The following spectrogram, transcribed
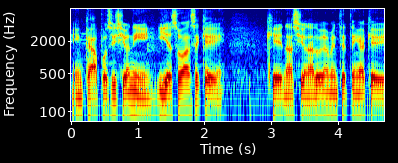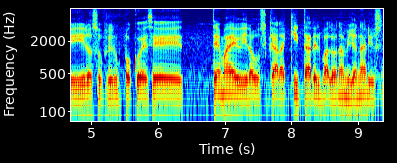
en cada posición y, eso hace que, que, Nacional obviamente tenga que vivir o sufrir un poco ese tema de ir a buscar a quitar el balón a Millonarios.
